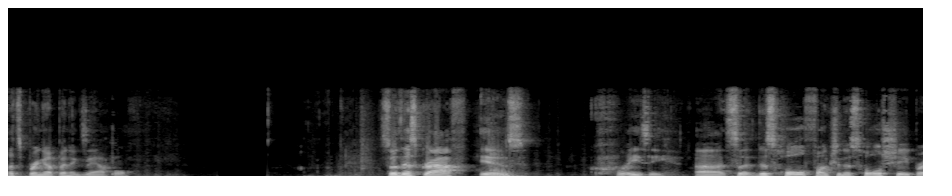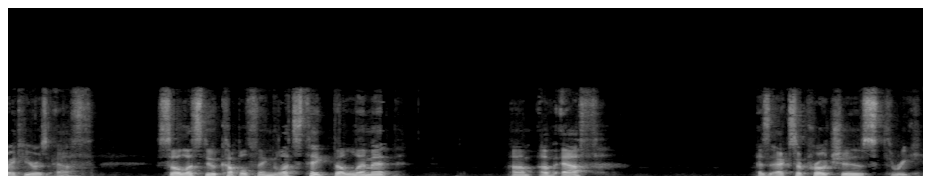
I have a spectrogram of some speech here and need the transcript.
Let's bring up an example. So this graph is crazy. Uh, so this whole function, this whole shape right here is f. So let's do a couple things. Let's take the limit um, of f as x approaches 3.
